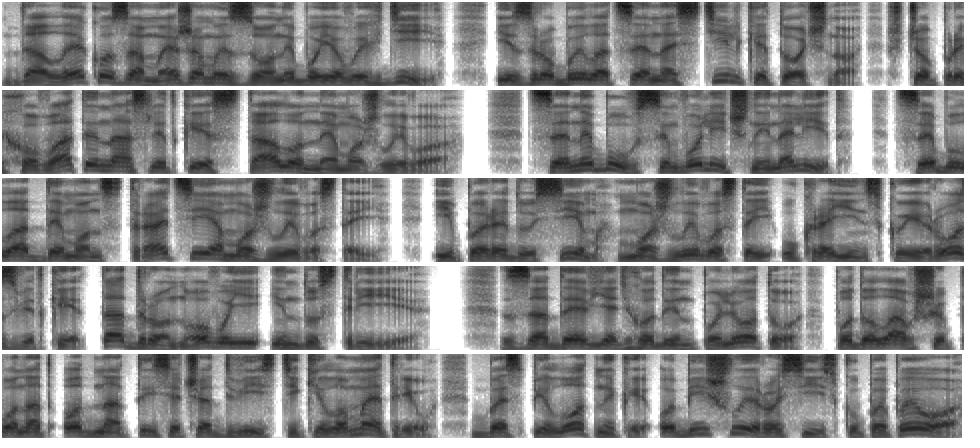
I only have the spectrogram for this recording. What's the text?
далеко за межами зони бойових дій, і зробила це настільки точно, що приховати наслідки стало неможливо. Це не був символічний наліт, це була демонстрація можливостей, і передусім можливостей української розвідки та дронової індустрії. За 9 годин польоту, подолавши понад 1200 кілометрів, безпілотники обійшли російську ППО,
